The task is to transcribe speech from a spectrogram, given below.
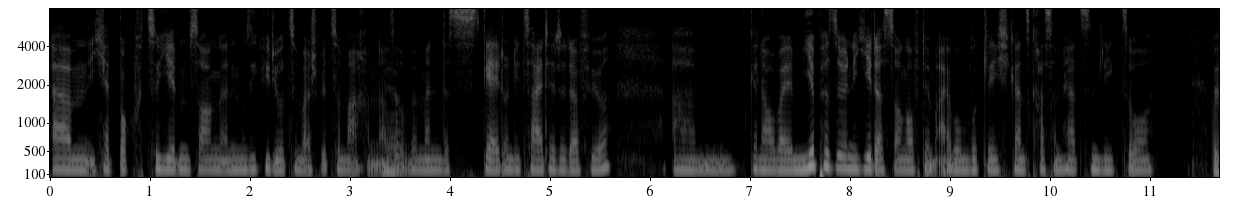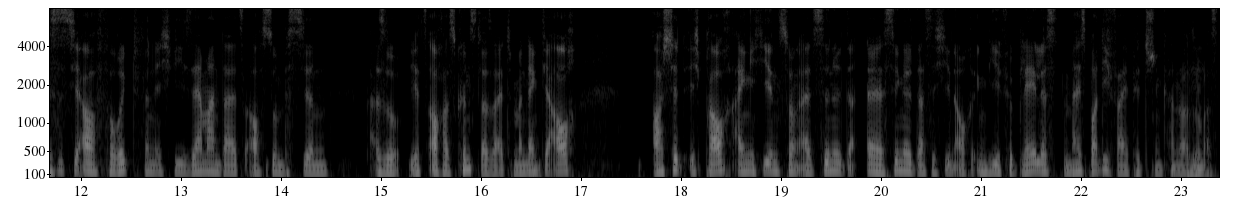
Ähm, ich hätte Bock, zu jedem Song ein Musikvideo zum Beispiel zu machen, also ja. wenn man das Geld und die Zeit hätte dafür. Ähm, genau, weil mir persönlich jeder Song auf dem Album wirklich ganz krass am Herzen liegt, so. Das ist ja auch verrückt, finde ich, wie sehr man da jetzt auch so ein bisschen, also jetzt auch als Künstlerseite, man denkt ja auch, oh shit, ich brauche eigentlich jeden Song als Single, äh, Single, dass ich ihn auch irgendwie für Playlisten bei Spotify pitchen kann oder mhm. sowas.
